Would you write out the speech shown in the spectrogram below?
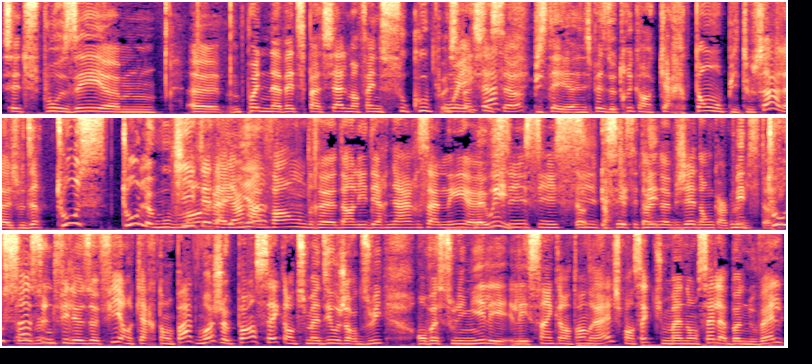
cette supposée, euh, euh, pas une navette spatiale, mais enfin une soucoupe Oui, spatiale. c'est ça. Puis c'était une espèce de truc en carton, puis tout ça. Là, je veux dire, tous, tout le Qui mouvement était d'ailleurs à vendre euh, dans les dernières années, euh, Ben oui. si, si, si- parce c'est- que c'est un mais- objet donc un peu Mais historique. tout ça, c'est une philosophie en carton-pâte. Moi, je pensais, quand tu m'as dit aujourd'hui, on va souligner les, les 50 ans de Raël, je pensais que tu m'annonçais la bonne nouvelle,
